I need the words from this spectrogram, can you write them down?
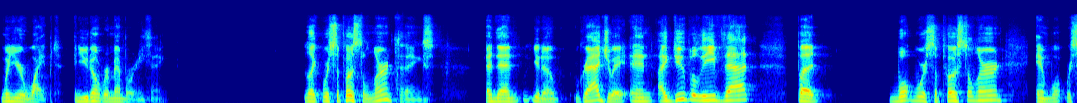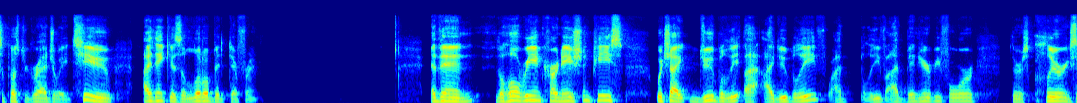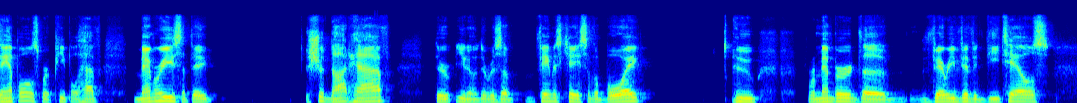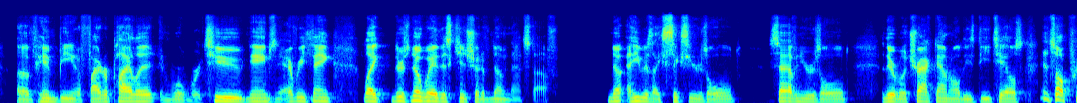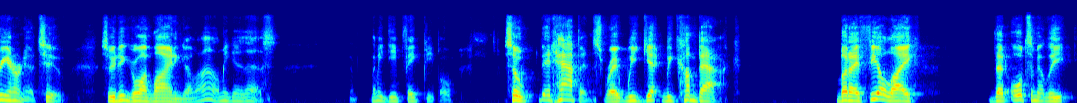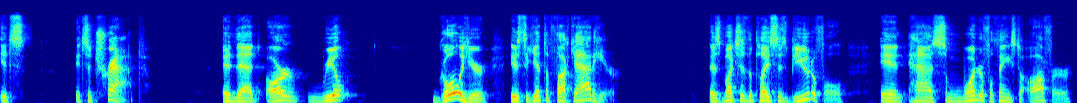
when you're wiped and you don't remember anything? Like we're supposed to learn things and then, you know, graduate. And I do believe that, but what we're supposed to learn and what we're supposed to graduate to I think is a little bit different. And then the whole reincarnation piece, which I do believe, I, I, do believe, I believe I've been here before. There's clear examples where people have memories that they should not have. There, you know, there was a famous case of a boy who remembered the very vivid details of him being a fighter pilot in World War II, names and everything. Like, there's no way this kid should have known that stuff. No, he was like six years old, seven years old, and they were able to track down all these details. And it's all pre-internet too. So you didn't go online and go, oh, let me do this. Let me deep fake people. So it happens, right? We get, we come back. But I feel like that ultimately it's it's a trap and that our real goal here is to get the fuck out of here as much as the place is beautiful and has some wonderful things to offer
